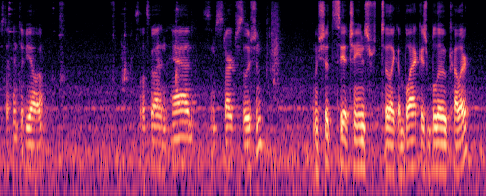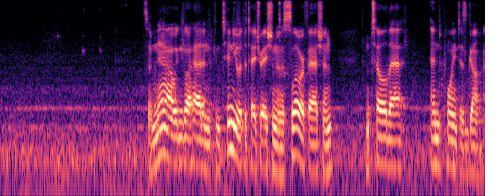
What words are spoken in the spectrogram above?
Just a hint of yellow. So let's go ahead and add some starch solution. We should see it change to like a blackish blue color. So now we can go ahead and continue with the titration in a slower fashion until that end point is gone.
